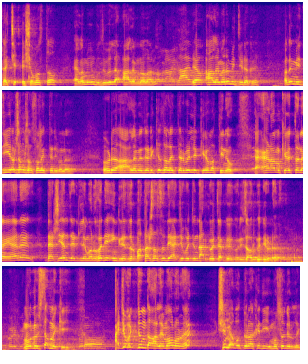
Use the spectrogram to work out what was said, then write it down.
তাই এ সমস্ত এলামি বুঝি বললে আলেম নলাম আলেমেরও মিজি ডাকে। আরে মিজিও সংসার চালাইতে পারিব না। ওটা আলেমে যেদিকে চালাইতে পারবে কে পাতি নো এড়াম কেউ তো নাই এনে দেশিয়ান যেদিলে মনে দিয়ে ইংরেজের বাতাস আছে দিয়ে আজ পর্যন্ত আর কই চার কই করি, জর করি ওটা। মূল ইসলাম কি? আজ পর্যন্ত আলেম হলরে সীমাবদ্ধ রাখে দিই মসজিদুল্লাহ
